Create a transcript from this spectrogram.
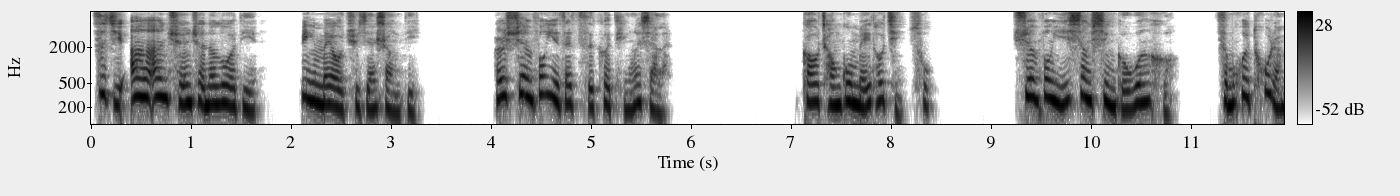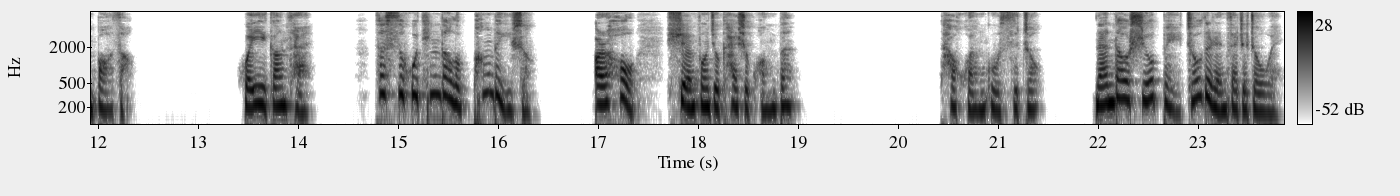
自己安安全全的落地，并没有去见上帝。而旋风也在此刻停了下来。高长恭眉头紧蹙，旋风一向性格温和，怎么会突然暴躁？回忆刚才。他似乎听到了“砰”的一声，而后旋风就开始狂奔。他环顾四周，难道是有北周的人在这周围？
